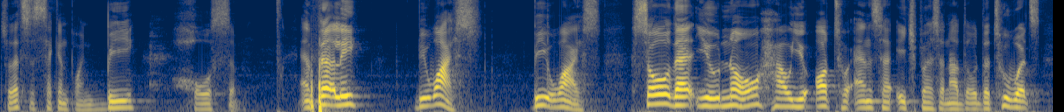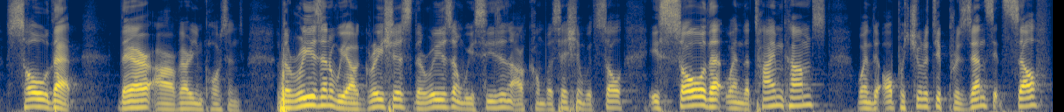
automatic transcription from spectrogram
So that's the second point be wholesome. And thirdly, be wise. Be wise so that you know how you ought to answer each person. Now, the, two words, so that, there are very important. The reason we are gracious, the reason we season our conversation with Saul is so that when the time comes, when the opportunity presents itself,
